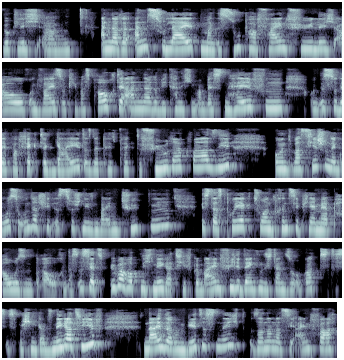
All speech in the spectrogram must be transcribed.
wirklich ähm, andere anzuleiten. Man ist super feinfühlig auch und weiß, okay, was braucht der andere, wie kann ich ihm am besten helfen und ist so der perfekte Guide, also der perfekte Führer quasi. Und was hier schon der große Unterschied ist zwischen diesen beiden Typen, ist, dass Projektoren prinzipiell mehr Pausen brauchen. Das ist jetzt überhaupt nicht negativ gemeint. Viele denken sich dann so, oh Gott, das ist bestimmt ganz negativ. Nein, darum geht es nicht, sondern dass sie einfach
